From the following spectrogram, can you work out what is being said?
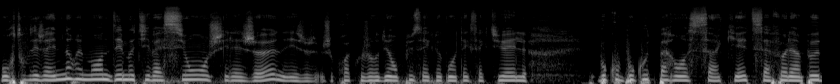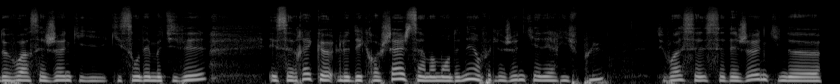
On retrouve déjà énormément de démotivation chez les jeunes, et je, crois qu'aujourd'hui, en plus, avec le contexte actuel, beaucoup, beaucoup de parents s'inquiètent, s'affolent un peu de voir ces jeunes qui, qui sont démotivés. Et c'est vrai que le décrochage, c'est à un moment donné, en fait, le jeune qui n'y arrive plus. Tu vois, c'est des jeunes qui ne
